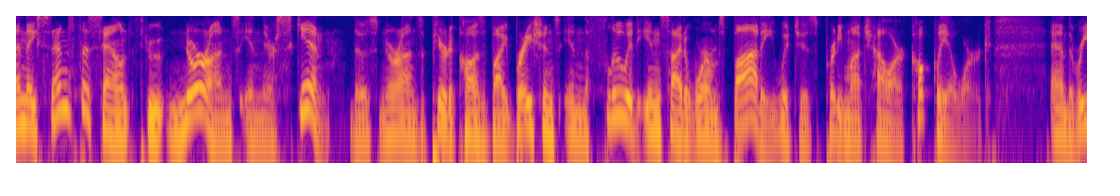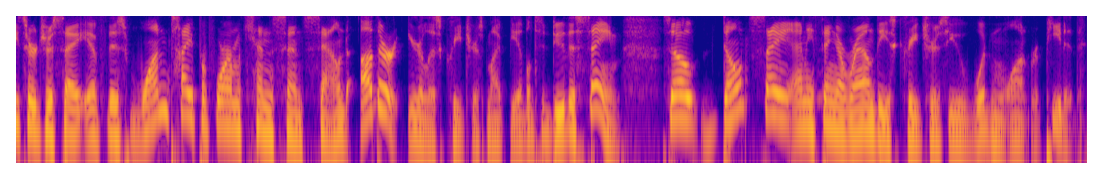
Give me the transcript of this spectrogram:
And they sense the sound through neurons in their skin. Those neurons appear to cause vibrations in the fluid inside a worm's body, which is pretty much how our cochlea work. And the researchers say if this one type of worm can sense sound, other earless creatures might be able to do the same. So don't say anything around these creatures you wouldn't want repeated.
